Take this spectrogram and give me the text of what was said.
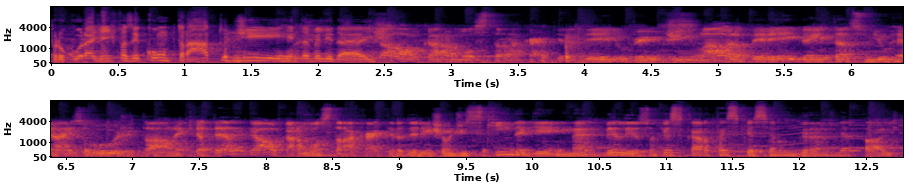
Procura a gente fazer contrato de rentabilidade. Tá lá o cara mostrando a carteira dele, o verdinho lá, olha, eu operei, ganhei tantos mil reais hoje e tal, né? Que até é legal o cara mostrar a carteira dele, a gente chama de skin the game, né? Beleza, só que esse cara tá esquecendo um grande detalhe.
